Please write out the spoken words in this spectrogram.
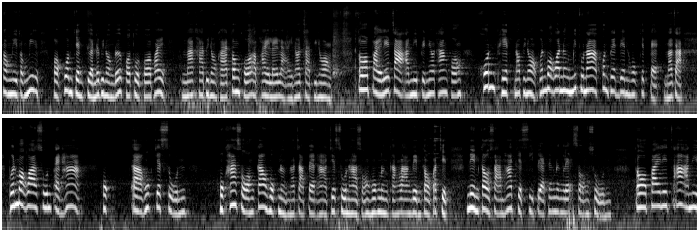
ช่องนี้ต้องมีขอความแจ้งเตือนเด้อพี่น้องเด้อขอโทษขออภัยนะคะพี่น้องคะต้องขออภัยหลาย ๆ เนาะจ้าพี่น้อง ต่อไปเลยจ้าอันนี้เป็นแนวทางของคนเพชรเนาะพี่น้องเพื่อนบอกว่าหนึ่งมิถุนาคนเพชรเด่นหกเจ็ดแปดนะจ้ะเพื่อนบอกว่าศูนย์แปดห้าหกอ่าหกเจ็ดศูนย์ หกห้าสองเก้าหกหนึ่งนะจ๊ะแปดห้าเจ็ดศูนย์ห้าสองหกหนึ่งข้างล่างเด่นเก่าก็เจ็ดเน้นเก่าสามห้าเจ็ดสี่แปดหนึ่งหนึ่งและสองศูนย์ต่อไปเลยจ้าอันนี้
